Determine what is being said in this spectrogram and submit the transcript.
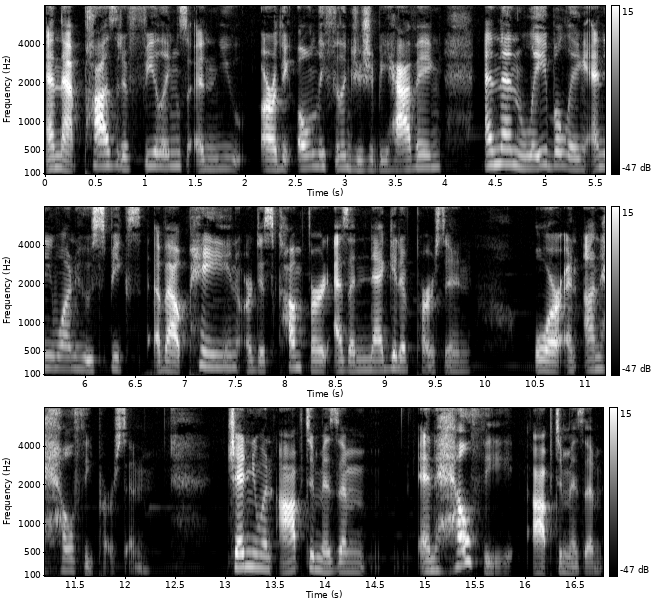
and that positive feelings and you are the only feelings you should be having and then labeling anyone who speaks about pain or discomfort as a negative person or an unhealthy person. Genuine optimism and healthy optimism.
